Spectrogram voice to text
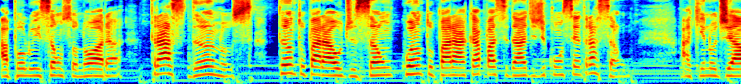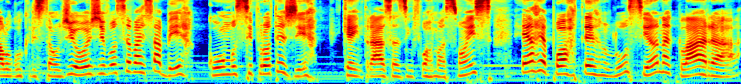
A poluição sonora traz danos tanto para a audição quanto para a capacidade de concentração. Aqui no Diálogo Cristão de hoje você vai saber como se proteger quem traz as informações é a repórter Luciana Clara.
